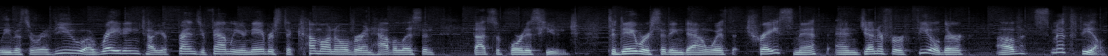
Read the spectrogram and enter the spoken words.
Leave us a review, a rating, tell your friends, your family, your neighbors to come on over and have a listen. That support is huge. Today, we're sitting down with Trey Smith and Jennifer Fielder of Smithfield.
